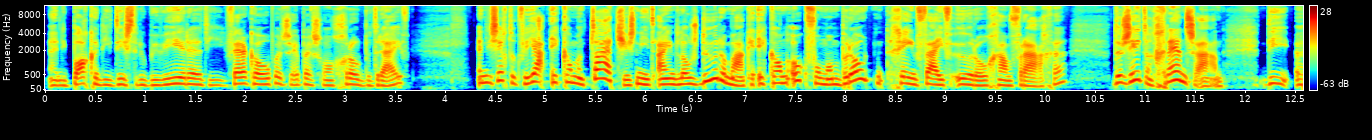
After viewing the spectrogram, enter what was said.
En die bakken, die distribueren, die verkopen. Ze hebben best wel een groot bedrijf. En die zegt ook van ja, ik kan mijn taartjes niet eindeloos duurder maken. Ik kan ook voor mijn brood geen 5 euro gaan vragen. Er zit een grens aan. Die, uh,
